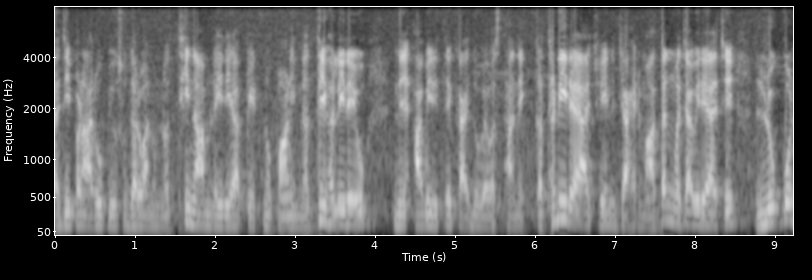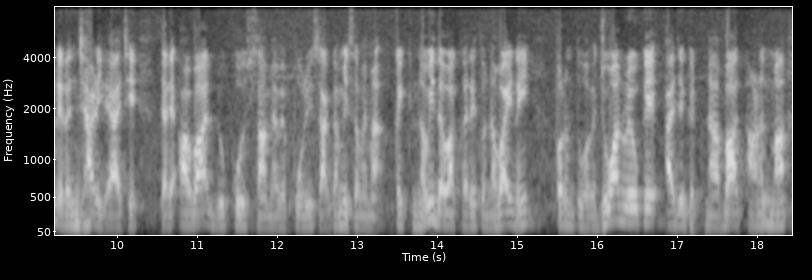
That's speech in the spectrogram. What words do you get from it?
હજી પણ આરોપીઓ સુધારવાનું નથી નામ લઈ રહ્યા, પેટનું પાણી નથી હલી રહ્યું ને આવી રીતે કાયદો વ્યવસ્થાને કથડી રહ્યા છે ને જાહેરમાં આતંક મચાવી રહ્યા છે, લોકોને રંજાડી રહ્યા છે. ત્યારે આવા લોકો સામે હવે પોલીસ આગામી સમયમાં કંઈક નવી દવા કરે તો નવાય નહીં પરંતુ હવે જોવાનું રહ્યું કે આ જે ઘટના બાદ આણંદમાં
